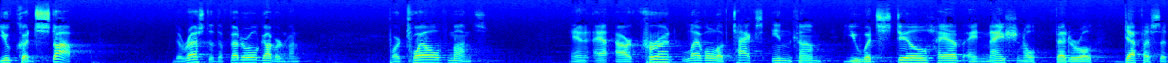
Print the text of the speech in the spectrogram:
you could stop the rest of the federal government for 12 months and at our current level of tax income, you would still have a national federal deficit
